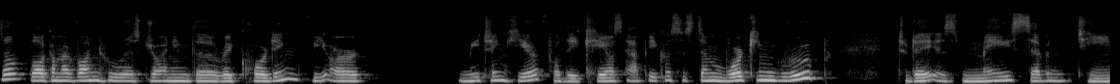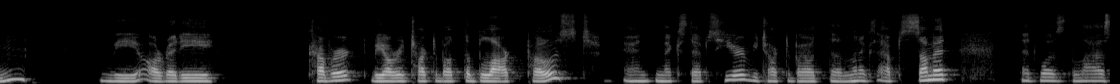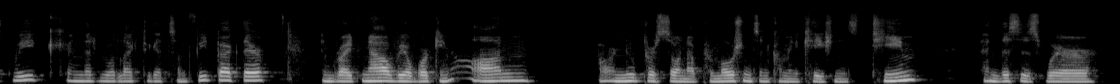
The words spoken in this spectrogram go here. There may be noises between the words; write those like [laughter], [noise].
So welcome everyone who is joining the recording. We are meeting here for the CHAOSS App Ecosystem Working Group. Today is May 17. We already covered, we already talked about the blog post and next steps here. We talked about the Linux App Summit that was last week and that we would like to get some feedback there. And right now we are working on our new persona promotions and communications team. And this is where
